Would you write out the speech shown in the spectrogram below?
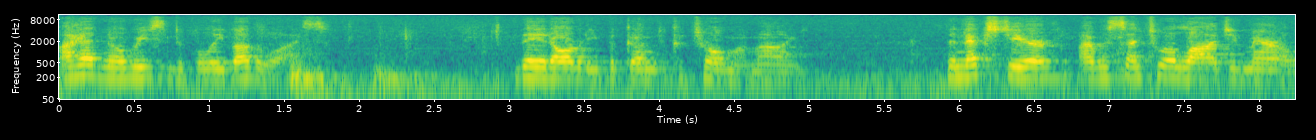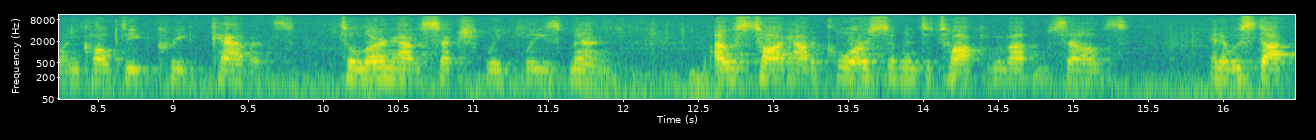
I had no reason to believe otherwise. They had already begun to control my mind. The next year, I was sent to a lodge in Maryland called Deep Creek Cabins to learn how to sexually please men. I was taught how to coerce them into talking about themselves, and it was, doc,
